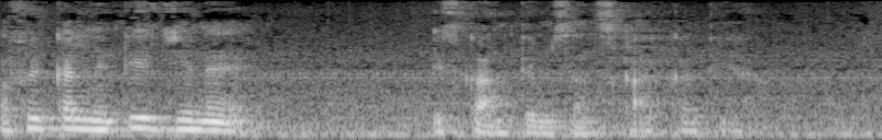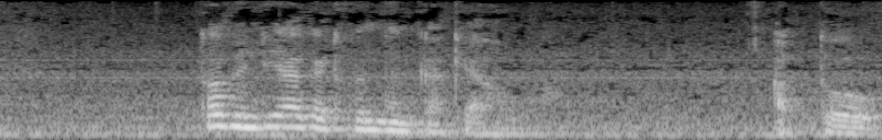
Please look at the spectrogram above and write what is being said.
और फिर कल नीतीश जी ने इसका अंतिम संस्कार कर दिया। तो अब इंडिया गठबंधन का क्या होगा? तो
